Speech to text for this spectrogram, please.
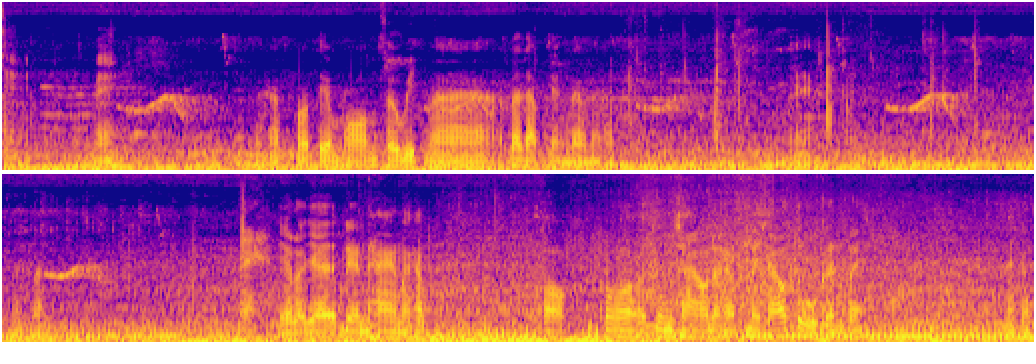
เห็นไหมนะครับ ก็เตรียมพร้อมเซอร์วิสมาระดับหนึ่งแล้วนะครับเนี่ยนะครับอะเดี๋ยวเราจะเดินทางนะครับ ออกก็ช่วงเช้านะครับ ไม่เช้าตู่เกินไปนะครับ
